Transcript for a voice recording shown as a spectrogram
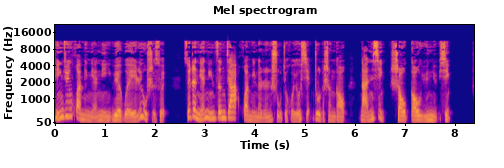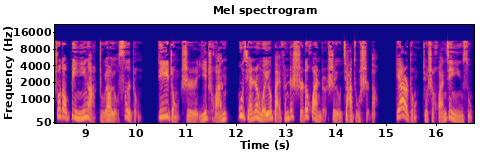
平均患病年龄约为六十岁，随着年龄增加，患病的人数就会有显著的升高，男性稍高于女性。说到病因啊，主要有四种。第一种是遗传，目前认为有百分之十的患者是有家族史的。第二种就是环境因素，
